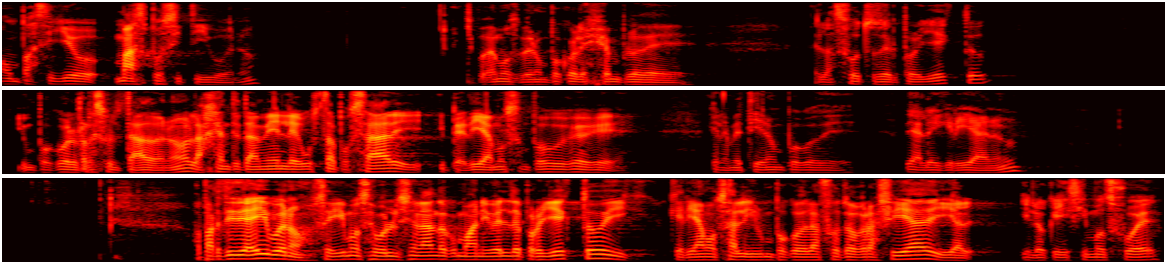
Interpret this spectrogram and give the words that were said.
un pasillo más positivo. ¿no? Aquí podemos ver un poco el ejemplo de, las fotos del proyecto y un poco el resultado. ¿no? La gente también le gusta posar y, pedíamos un poco que, le metiera un poco de, de alegría. ¿no? A partir de ahí, bueno, seguimos evolucionando como a nivel de proyecto y queríamos salir un poco de la fotografía y, y lo que hicimos fue,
